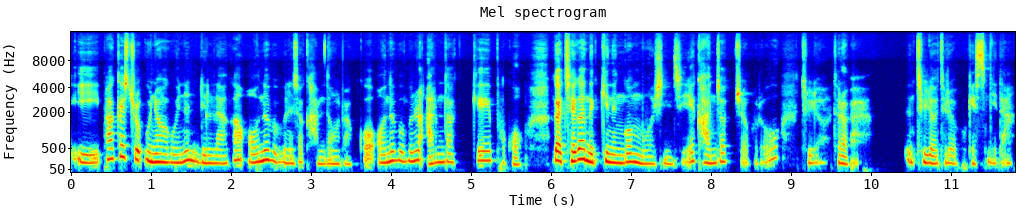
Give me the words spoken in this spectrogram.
이 팟캐스트를 운영하고 있는 릴라가 어느 부분에서 감동을 받고 어느 부분을 아름답게 보고 그러니까 제가 느끼는 건 무엇인지 간접적으로 들려 들어 봐요. 들려 드려 보겠습니다.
